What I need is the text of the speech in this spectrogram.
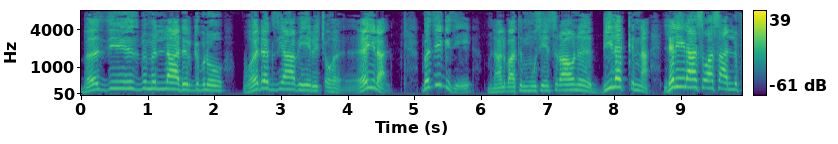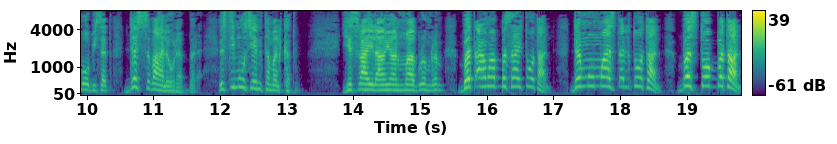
በዚህ ሕዝብ ምን ላድርግ ብሎ ወደ እግዚአብሔር ጮኸ ይላል። በዚህ ጊዜ ምናልባትም ሙሴ ሥራውን ቢለቅና ለሌላ ሰው አሳልፎ ቢሰጥ ደስ ባለው ነበረ። እስቲ ሙሴን ተመልከቱ። የእስራኤላውያን ማጉረምረም በጣም አበሳጭቶታል ደሞም አስጠልቶታል በስቶበታል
